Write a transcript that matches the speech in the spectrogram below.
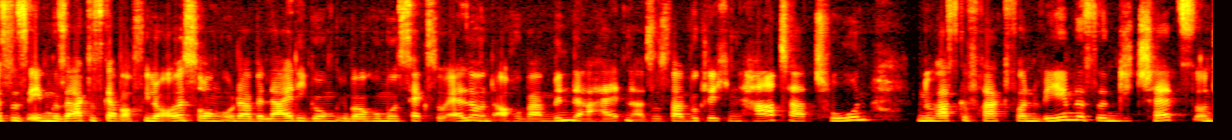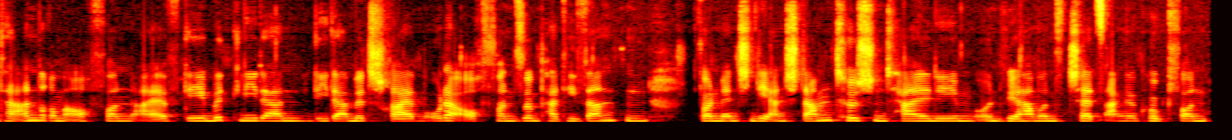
Du hast es eben gesagt, es gab auch viele Äußerungen oder Beleidigungen über Homosexuelle und auch über Minderheiten. Also es war wirklich ein harter Ton. Und du hast gefragt, von wem? Das sind Chats, unter anderem auch von AfD-Mitgliedern, die da mitschreiben oder auch von Sympathisanten, von Menschen, die an Stammtischen teilnehmen. Und wir haben uns Chats angeguckt von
